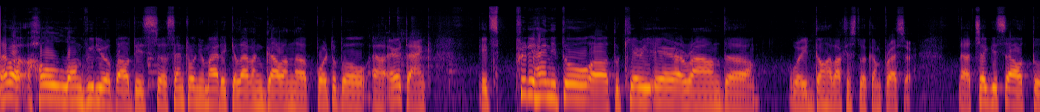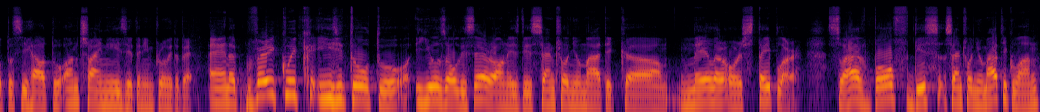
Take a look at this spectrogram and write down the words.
I have a whole long video about this uh, central pneumatic 11 gallon uh, portable uh, air tank. It's pretty handy tool uh, to carry air around uh, where you don't have access to a compressor. Uh, check this out to, to see how to un-Chinese it and improve it a bit. And a very quick, easy tool to use all this air on is this central pneumatic um, nailer or stapler. So I have both this central pneumatic one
